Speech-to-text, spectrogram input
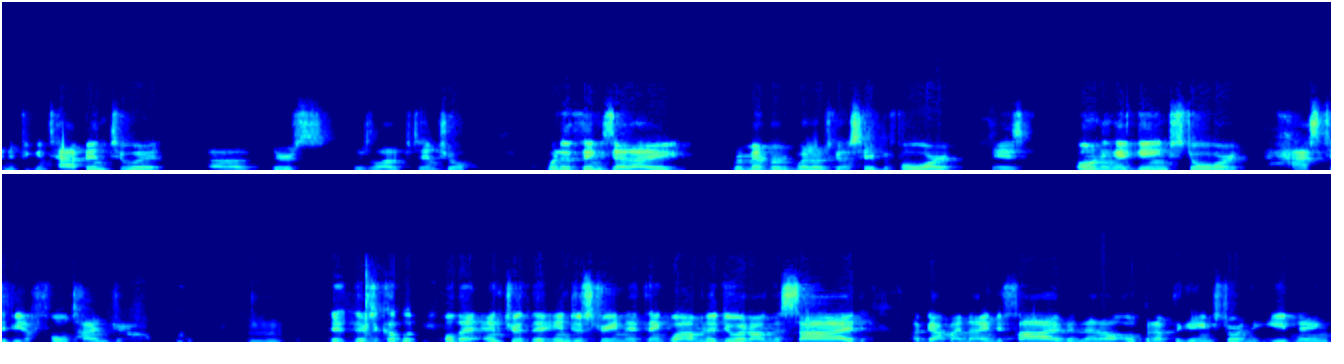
and if you can tap into it, uh, there's there's a lot of potential. One of the things that I remember what I was going to say before is owning a game store has to be a full time job. Mm-hmm. There's a couple of people that enter the industry and they think, well, I'm going to do it on the side. I've got my nine to five, and then I'll open up the game store in the evening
